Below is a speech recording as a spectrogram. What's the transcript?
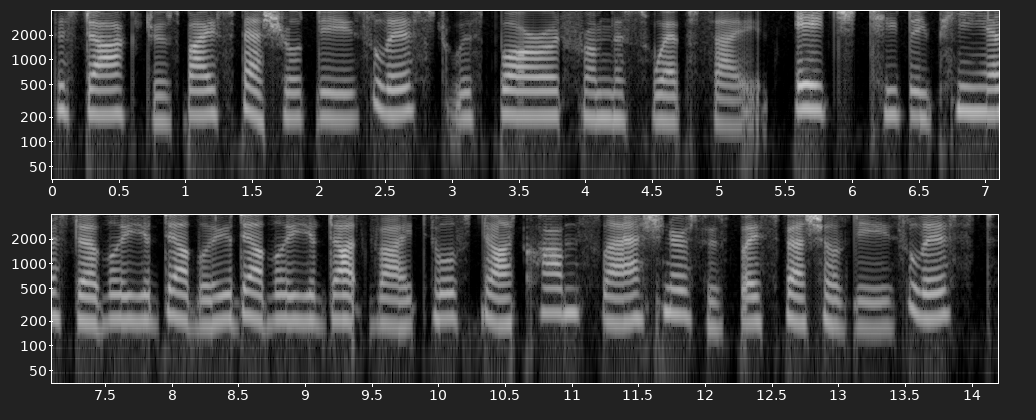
This doctors by specialties list was borrowed from this website https www.vitals.com slash nurses by specialties list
